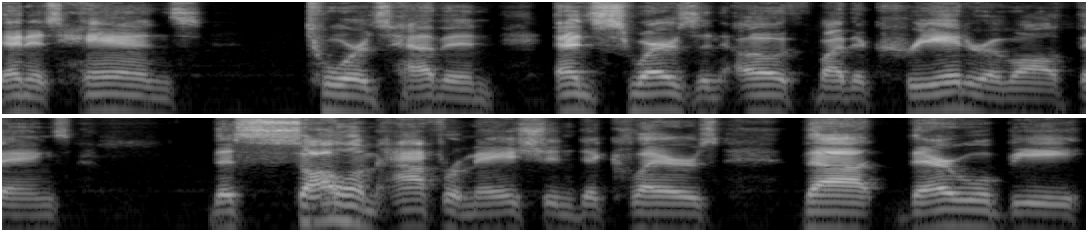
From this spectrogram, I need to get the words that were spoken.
and his hands towards heaven, and swears an oath by the creator of all things. This solemn affirmation declares that there will be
